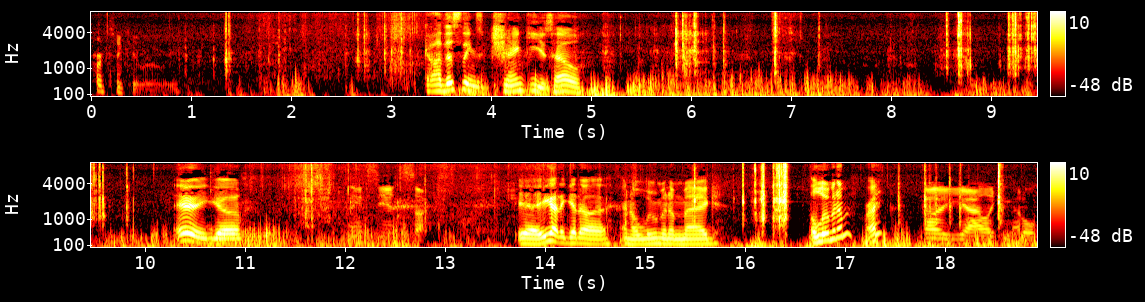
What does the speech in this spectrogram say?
particularly. God, this thing's janky as hell. There you go. You can see it sucks. Yeah, you gotta get a an aluminum mag. Aluminum, right? Oh yeah, I like metal.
